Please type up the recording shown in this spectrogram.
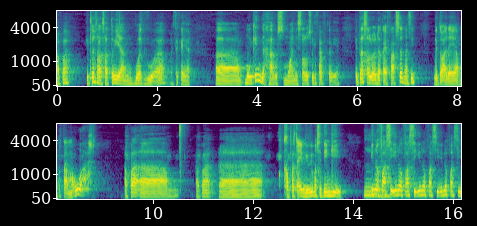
apa? Itu salah satu yang buat gua maksudnya kayak eh, mungkin nggak harus semuanya selalu survive kali ya. Kita selalu ada kayak fase nggak sih? Gitu ada yang pertama wah apa em, apa eh, kepercayaan diri masih tinggi. Inovasi inovasi inovasi inovasi.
